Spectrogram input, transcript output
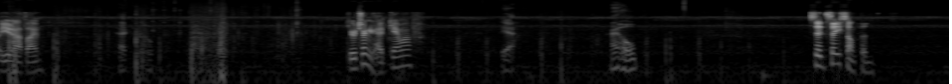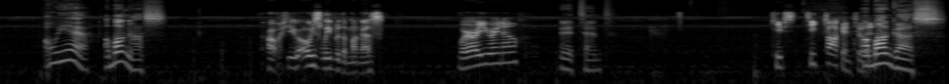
Are you not fine? Heck no. Did you ever turn your head cam off? Yeah. I hope. Sid, say something. Oh yeah, Among Us Oh, you always lead with Among Us. Where are you right now? in a tent. Keep s- keep talking to it. Among Us.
